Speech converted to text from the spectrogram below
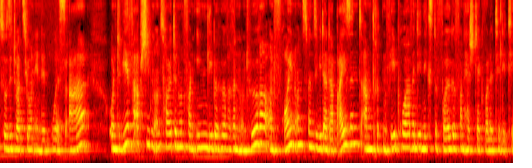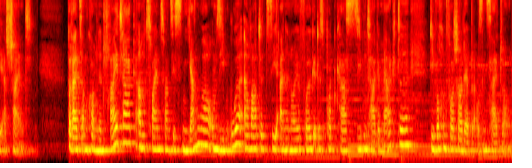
zur Situation in den USA. Und wir verabschieden uns heute nun von Ihnen, liebe Hörerinnen und Hörer, und freuen uns, wenn Sie wieder dabei sind am 3. Februar, wenn die nächste Folge von Hashtag Volatility erscheint. Bereits am kommenden Freitag, am 22. Januar um 7 Uhr, erwartet Sie eine neue Folge des Podcasts 7 Tage Märkte, die Wochenvorschau der Börsenzeitung.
